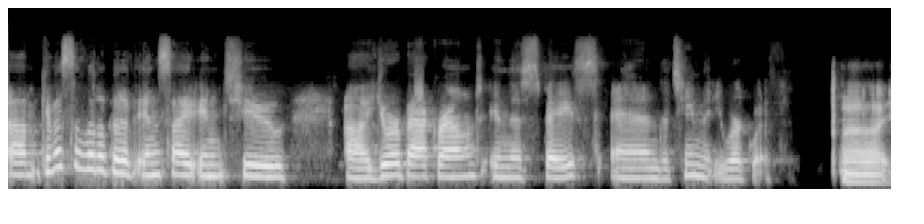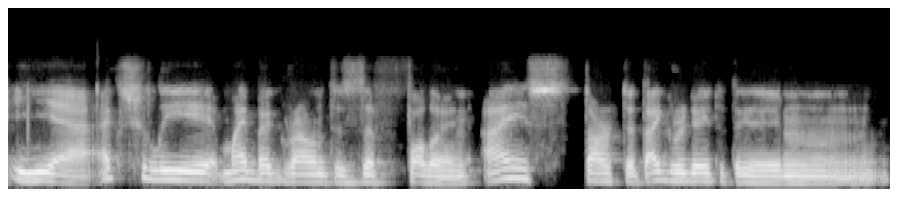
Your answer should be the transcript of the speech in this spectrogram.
um, give us a little bit of insight into uh, your background in this space and the team that you work with. Uh, yeah, actually, my background is the following. I started, I graduated, um,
